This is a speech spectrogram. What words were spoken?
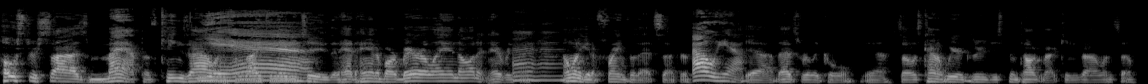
poster size map of Kings Island Yeah. from 1982 that had Hanna-Barbera land on it and everything. Mhm. I want to get a frame for that sucker. Oh yeah. Yeah, that's really cool. Yeah. So it's kind of weird because we've just been talking about Kings Island. So,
